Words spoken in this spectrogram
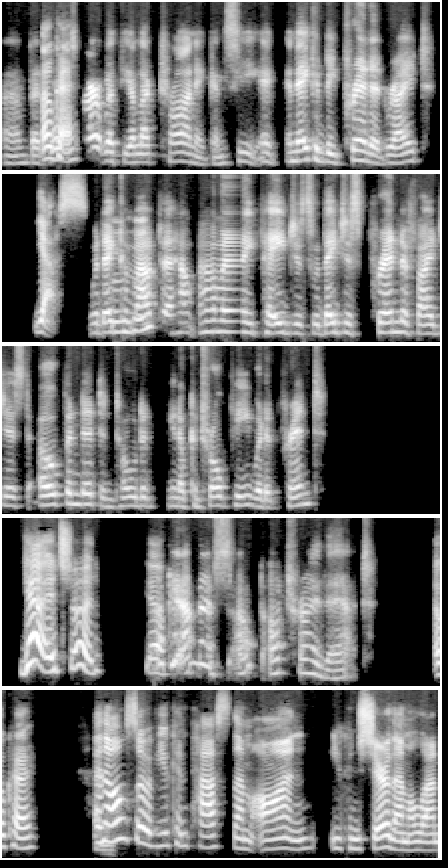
um, but okay. we'll start with the electronic and see and they can be printed right Yes. Would they come mm-hmm. out to how, how many pages would they just print if I just opened it and told it, you know, control P, would it print? Yeah, it should. Yeah. Okay, I'm not I'll I'll try that. Okay. And mm. also if you can pass them on, you can share them a lot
